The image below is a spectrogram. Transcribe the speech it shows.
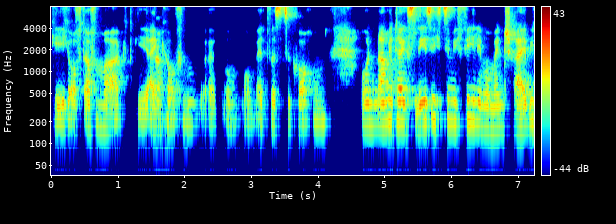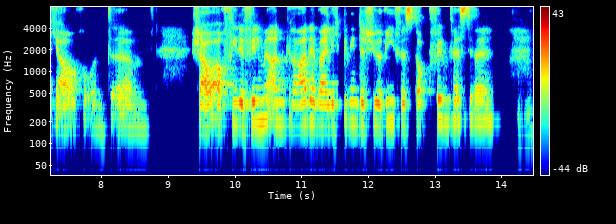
gehe ich oft auf den Markt, gehe einkaufen, ja. um, um, etwas zu kochen. Und nachmittags lese ich ziemlich viel. Im Moment schreibe ich auch und ähm, schaue auch viele Filme an, gerade weil ich bin in der Jury für Stock Film Festival. Mhm.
